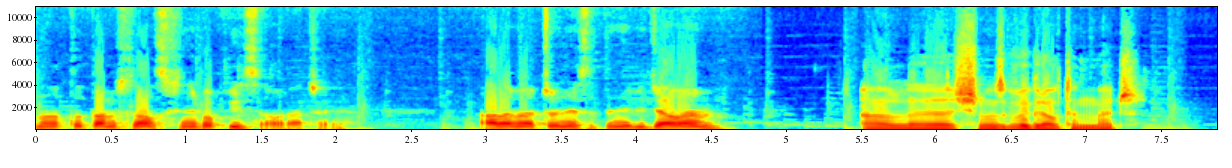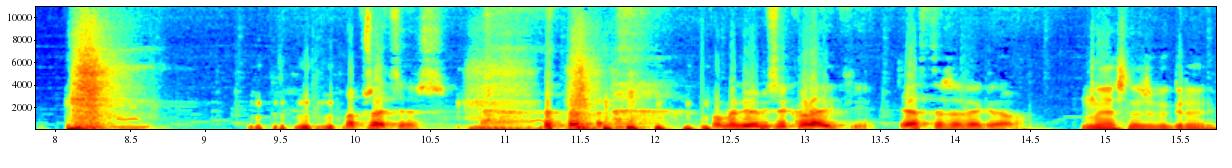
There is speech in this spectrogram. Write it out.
no to tam Śląsk się nie popisał raczej. Ale meczu niestety nie widziałem. Ale Śląsk wygrał ten mecz. No przecież. Pomyliły mi się kolejki. Jasne, że wygrał. No jasne, że wygrali.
